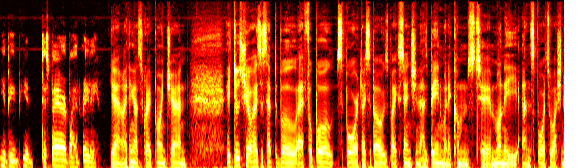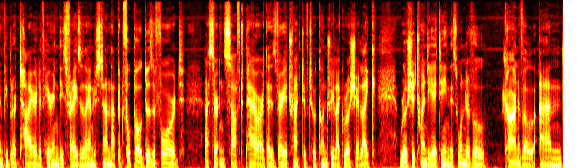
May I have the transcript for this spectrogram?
you'd be you'd despair by it really. Yeah, I think that's a great point, Jan. It does show how susceptible uh, football, sport, I suppose, by extension, has been when it comes to money and sports washing. And people are tired of hearing these phrases. I understand that. But football does afford a certain soft power that is very attractive to a country like Russia. Like Russia 2018, this wonderful carnival and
